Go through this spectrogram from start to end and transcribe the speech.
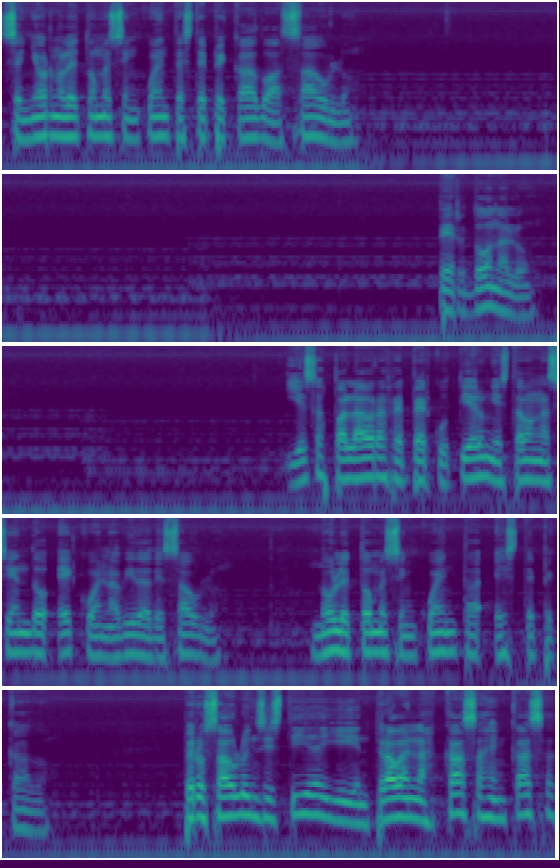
Señor, no le tomes en cuenta este pecado a Saulo. Perdónalo. Y esas palabras repercutieron y estaban haciendo eco en la vida de Saulo. No le tomes en cuenta este pecado. Pero Saulo insistía y entraba en las casas, en casa,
